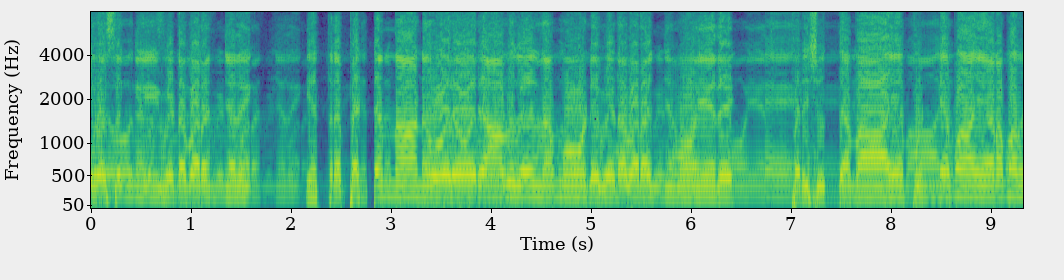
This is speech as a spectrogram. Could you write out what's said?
ദിവസങ്ങൾ വിട പറഞ്ഞത്. എത്ര പെട്ടെന്നാണ് ഓരോ രാവുകൾ നമ്മോട് വിട പറഞ്ഞു പോയത്. പരിശുദ്ധമായ പുണ്യമായ റമദാൻ.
